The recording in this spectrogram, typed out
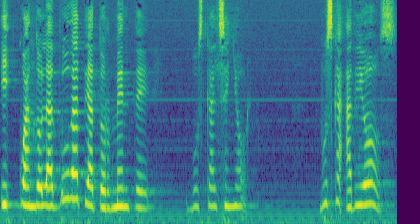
Y cuando la duda te atormente, busca al Señor, busca a Dios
